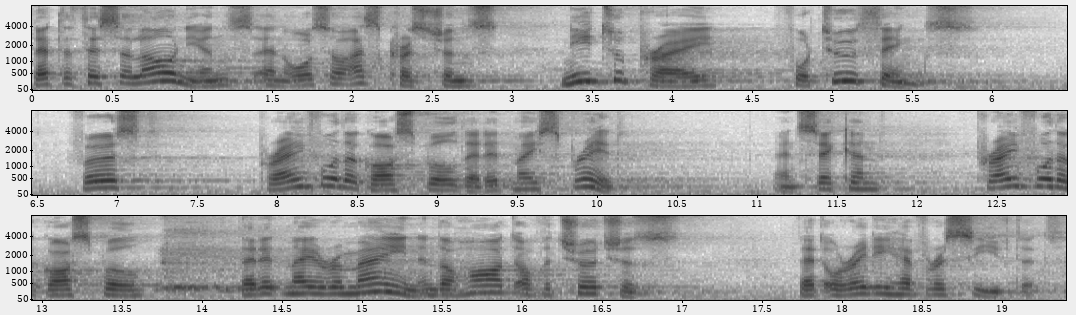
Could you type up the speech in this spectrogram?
that the Thessalonians and also us Christians need to pray for two things. First, pray for the gospel that it may spread. And second, pray for the gospel that it may remain in the heart of the churches that already have received it.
